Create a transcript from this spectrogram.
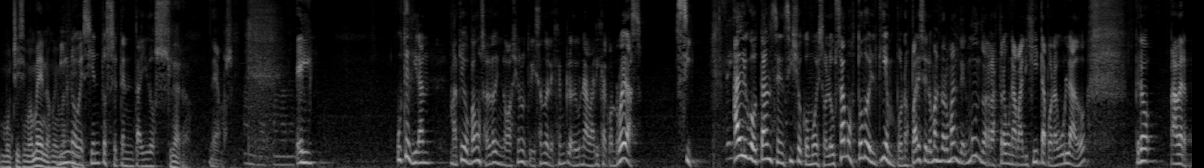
muchísimo menos, me imagino. 1972. Claro. Digamos. El... Ustedes dirán, Mateo, ¿vamos a hablar de innovación utilizando el ejemplo de una valija con ruedas? Sí. Algo tan sencillo como eso. Lo usamos todo el tiempo. Nos parece lo más normal del mundo arrastrar una valijita por algún lado. Pero, a ver,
